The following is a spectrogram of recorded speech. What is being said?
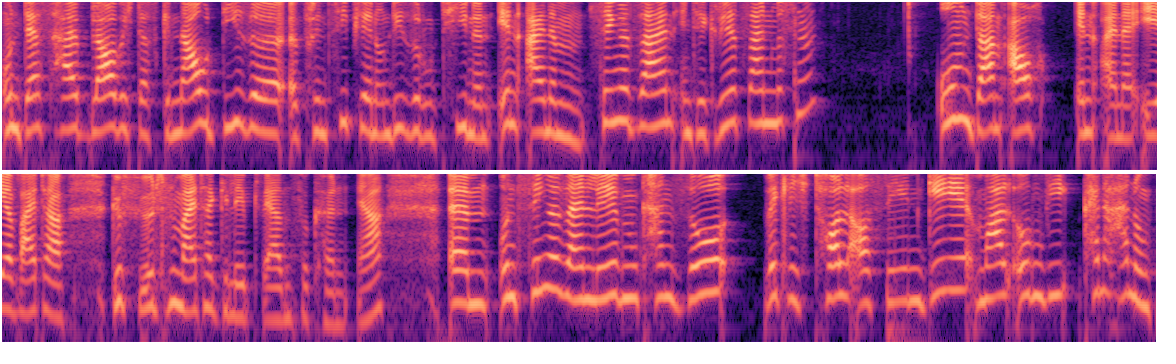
Und deshalb glaube ich, dass genau diese äh, Prinzipien und diese Routinen in einem Single-Sein integriert sein müssen, um dann auch in einer Ehe weitergeführt und weitergelebt werden zu können, ja. Ähm, und Single sein Leben kann so wirklich toll aussehen. Geh mal irgendwie, keine Ahnung,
